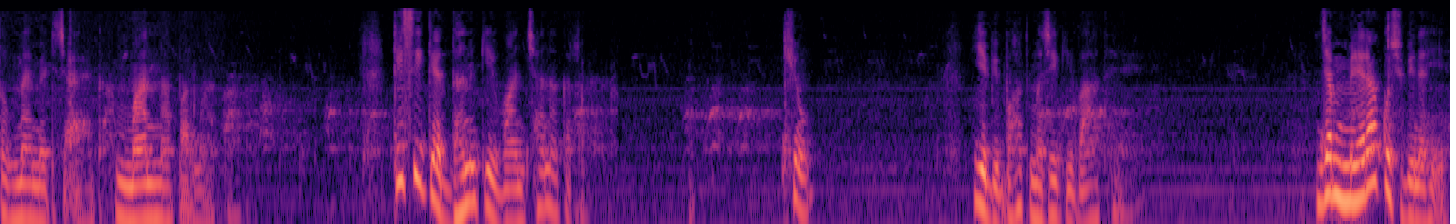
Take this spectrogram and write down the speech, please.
तो मैं मिट जाएगा, मानना परमात्मा किसी के धन की वांछा ना करना क्यों? यह भी बहुत मज़े की बात है। जब मेरा कुछ भी नहीं है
